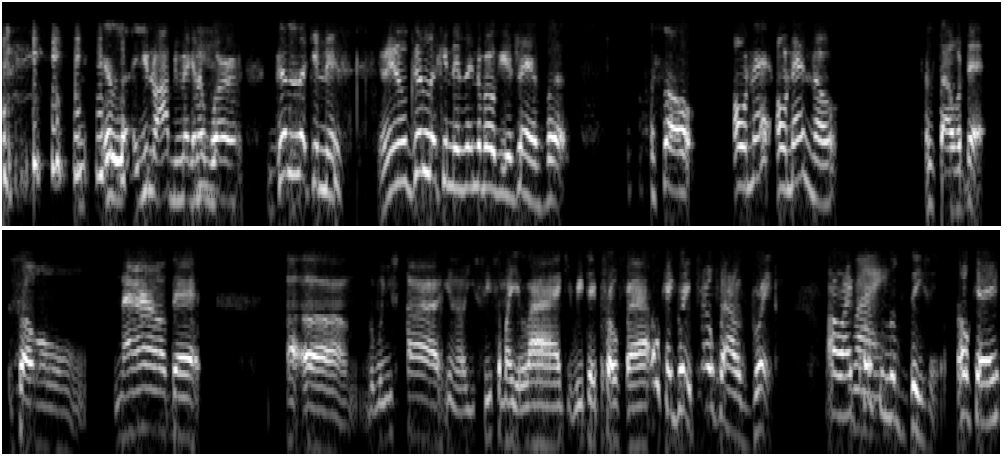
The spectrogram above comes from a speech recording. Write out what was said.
You know, I've been making up word good lookingness. You know, good lookingness ain't nobody get a chance. But so on that on that note, let's start with that. So now that uh, um, when you start, you know, you see somebody you like, you read their profile. Okay, great. Profile is great. All right, Right. person looks decent. Okay,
